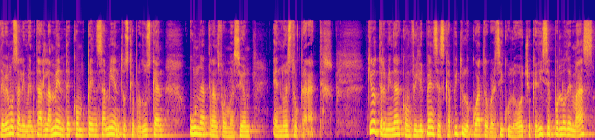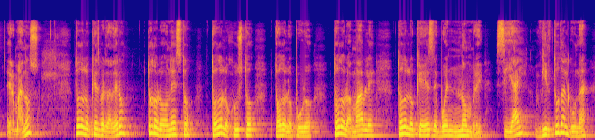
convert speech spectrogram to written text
Debemos alimentar la mente con pensamientos que produzcan una transformación en nuestro carácter. Quiero terminar con Filipenses capítulo 4 versículo 8 que dice, por lo demás, hermanos, todo lo que es verdadero, todo lo honesto, todo lo justo, todo lo puro, todo lo amable, todo lo que es de buen nombre, si hay virtud alguna,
